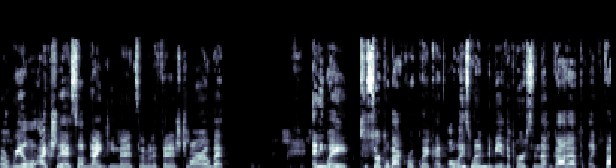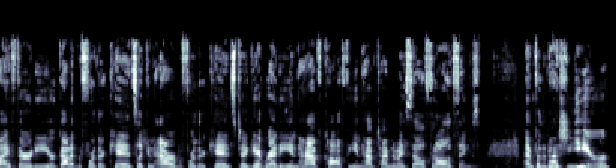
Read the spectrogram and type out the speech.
a real actually I still have 19 minutes that I'm going to finish tomorrow, but anyway, to circle back real quick, I've always wanted to be the person that got up at like 5:30 or got up before their kids, like an hour before their kids to get ready and have coffee and have time to myself and all the things. And for the past year,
